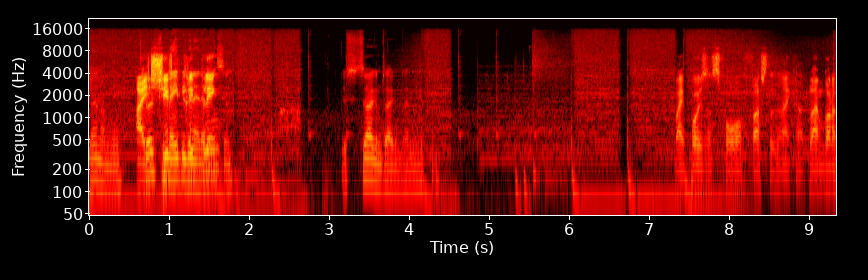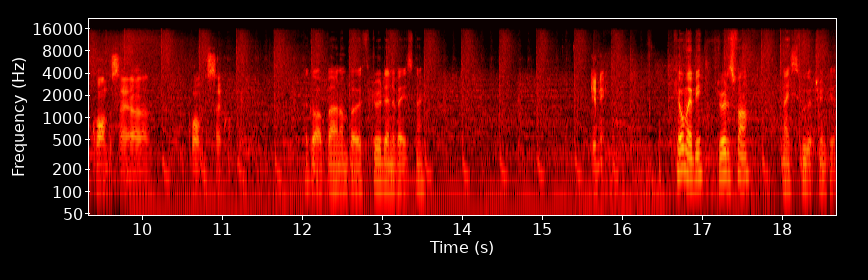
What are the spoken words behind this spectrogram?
Learn on me. I Druid's shift maybe gonna crippling. innervate soon. Just zerg him, zerg him, zerg him. My poisons fall faster than I can apply. I'm gonna qual the, uh, qual the second here. I got a burn on both. Druid innervates now. Kidney. Kill maybe. Druid is far. Nice, we got trinket.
